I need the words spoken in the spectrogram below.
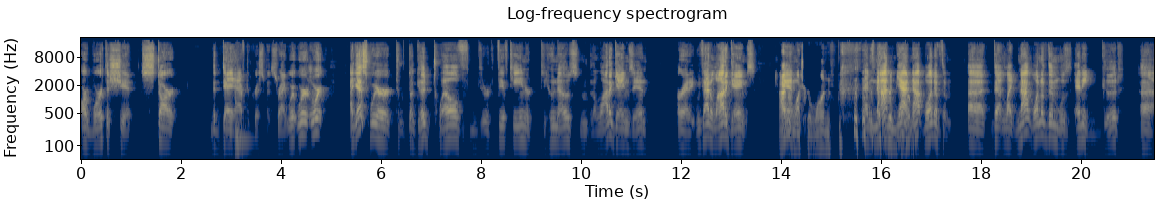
are worth a shit, start the day after Christmas, right? We're we're we're I guess we're a good 12 or 15 or who knows, a lot of games in already. We've had a lot of games. I haven't and, watched the one. and not yeah, not one of them. Uh that like not one of them was any good. Uh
